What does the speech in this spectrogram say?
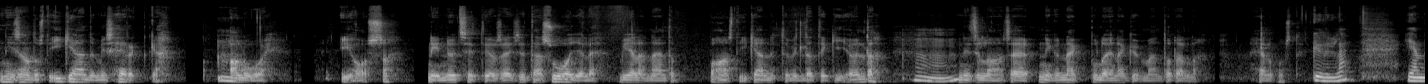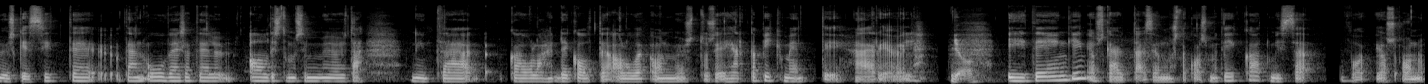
niin sanotusti ikääntymisherkkä alue ihossa, niin nyt sitten jos ei sitä suojele vielä näiltä pahasti ikäännyttäviltä tekijöiltä, hmm. niin silloin se niin nä- tulee näkymään todella helposti. Kyllä. Ja myöskin sitten tämän UV-säteilyn altistumisen myötä, niin tämä kaula alue on myös tosi herkkä pigmenttihäiriöille. Joo, Etenkin, jos käyttää semmoista kosmetiikkaa, että missä jos, on,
